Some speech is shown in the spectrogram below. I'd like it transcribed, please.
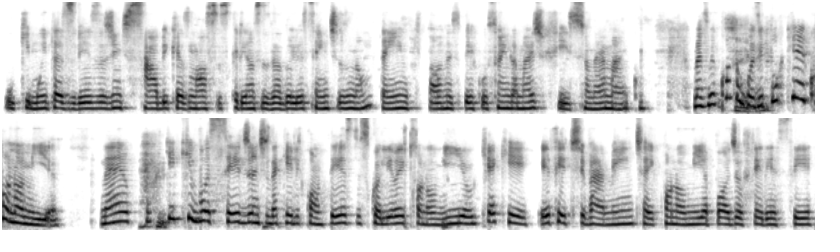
o que muitas vezes a gente sabe que as nossas crianças e adolescentes não têm, o que torna esse percurso ainda mais difícil, né, Michael? Mas me conta Sim. uma coisa, e por que a economia? Né? Por que, que você, diante daquele contexto, escolheu a economia? O que é que efetivamente a economia pode oferecer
